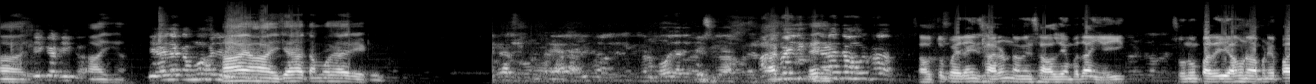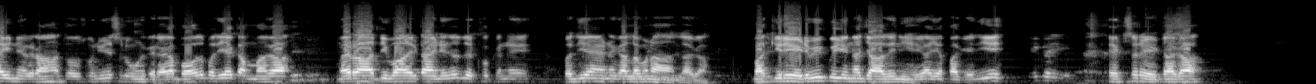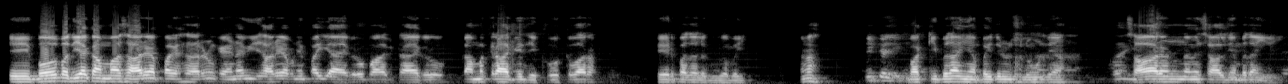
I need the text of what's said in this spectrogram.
ਹਾਂ ਠੀਕ ਆ ਠੀਕ ਆ। ਹਾਂ ਜੀ ਹਾਂ। ਜਿਹੜਾ ਜਿਹਾ ਕੰਮ ਹੋ ਜਾਵੇ? ਹਾਂ ਹਾਂ ਜੀ ਜਹਾ ਤਮ ਹੋਇਆ ਰੇਟ ਹਾਂਜੀ ਬਾਈ ਜੀ ਕੀ ਕਹਿਣਾ ਚਾਹੋਗੇ ਫਿਰ ਸਭ ਤੋਂ ਪਹਿਲਾਂ ਹੀ ਸਾਰਿਆਂ ਨੂੰ ਨਵੇਂ ਸਾਲ ਦੀਆਂ ਵਧਾਈਆਂ ਜੀ। ਤੁਹਾਨੂੰ ਪਤਾ ਹੀ ਆ ਹੁਣ ਆਪਣੇ ਭਾਈ ਨੇ ਅਗਰਾਹਾਂ ਤੋਂ ਸੋਨੀ ਨੇ ਸਲੂਨ ਕਰਿਆਗਾ ਬਹੁਤ ਵਧੀਆ ਕੰਮ ਆਗਾ ਮੈਂ ਰਾਤ ਹੀ ਵਾਲ ਟਾਈਨੇ ਤੋਂ ਦੇਖੋ ਕਿੰਨੇ ਵਧੀਆ ਐਨ ਗੱਲ ਬਣਾ ਦਿੰਦਾਗਾ ਬਾਕੀ ਰੇਟ ਵੀ ਕੋਈ ਇੰਨਾ ਜ਼ਿਆਦਾ ਨਹੀਂ ਹੈਗਾ ਜੇ ਆਪਾਂ ਕਹਿ ਦਈਏ। ਠੀਕ ਹੈ ਜੀ। ਫਿਕਸ ਰੇਟ ਹੈਗਾ। ਤੇ ਬਹੁਤ ਵਧੀਆ ਕੰਮ ਆ ਸਾਰੇ ਆਪਾਂ ਸਾਰਿਆਂ ਨੂੰ ਕਹਿਣਾ ਵੀ ਸਾਰੇ ਆਪਣੇ ਭਾਈ ਆਇਆ ਕਰੋ ਵਾਲ ਕਟਾਇਆ ਕਰੋ ਕੰਮ ਕਰਾ ਕੇ ਦੇਖੋ ਇੱਕ ਵਾਰ ਫੇਰ ਪਤਾ ਲੱਗੂਗਾ ਬਾਈ ਹਨਾ? ਠੀਕ ਹੈ ਜੀ। ਬਾਕੀ ਵਧਾਈਆਂ ਬਾਈ ਤੈਨੂੰ ਸਲੂਨ ਦਿਆਂ ਸਾਰਿਆਂ ਨੂੰ ਨਵੇਂ ਸਾਲ ਦੀਆਂ ਵਧਾਈਆਂ ਜੀ।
